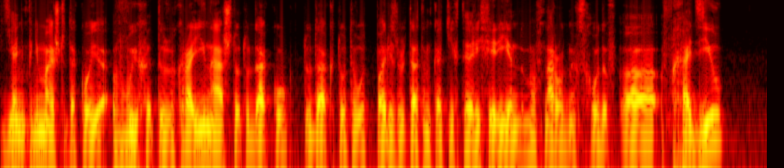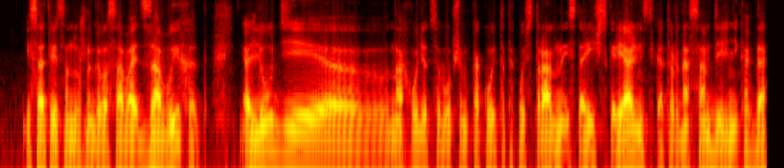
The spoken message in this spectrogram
Я не понимаю, что такое выход из Украины, а что туда, туда кто-то вот по результатам каких-то референдумов, народных сходов э, входил и, соответственно, нужно голосовать за выход, люди э, находятся, в общем, в какой-то такой странной исторической реальности, которая на самом деле никогда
